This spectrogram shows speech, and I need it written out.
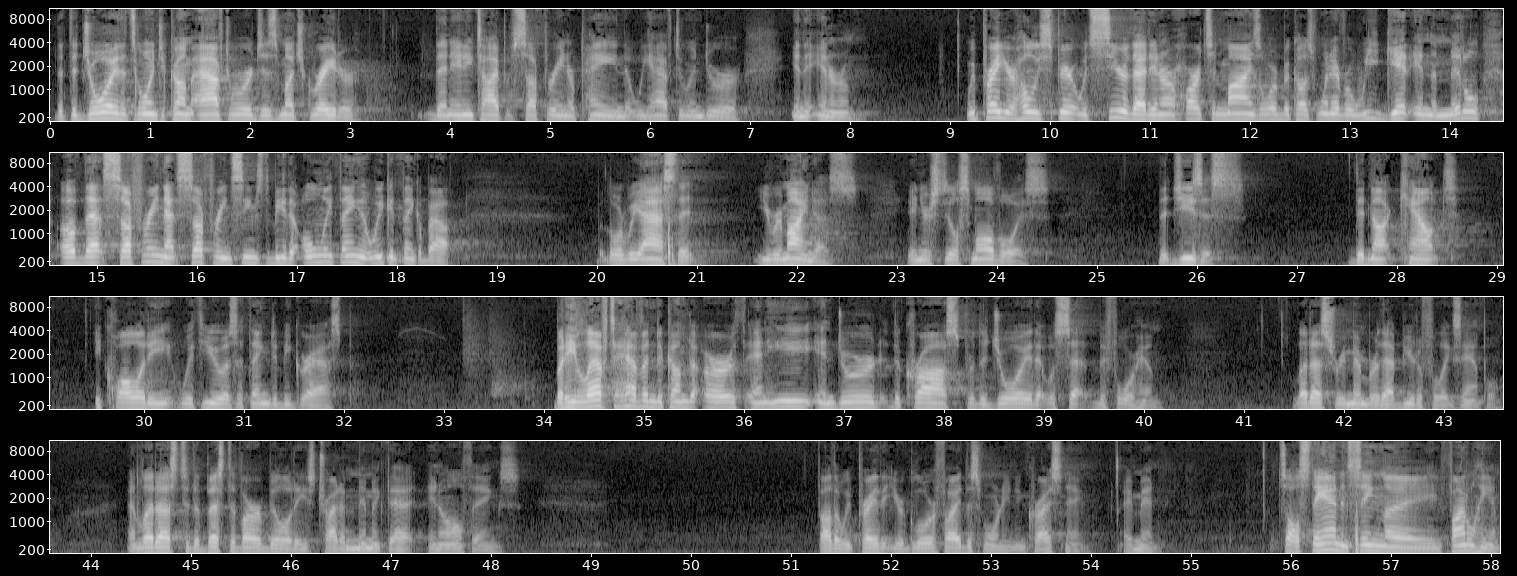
that the joy that's going to come afterwards is much greater than any type of suffering or pain that we have to endure in the interim we pray your Holy Spirit would sear that in our hearts and minds, Lord, because whenever we get in the middle of that suffering, that suffering seems to be the only thing that we can think about. But Lord, we ask that you remind us in your still small voice that Jesus did not count equality with you as a thing to be grasped but he left heaven to come to earth, and he endured the cross for the joy that was set before him. Let us remember that beautiful example. And let us, to the best of our abilities, try to mimic that in all things. Father, we pray that you're glorified this morning in Christ's name. Amen. Let's all stand and sing the final hymn.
